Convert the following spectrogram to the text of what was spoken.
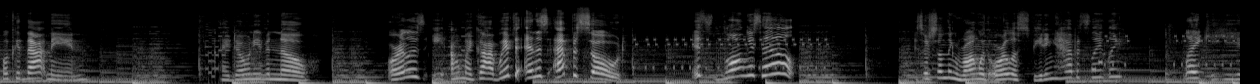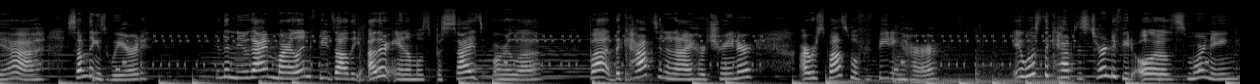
What could that mean? I don't even know. Orla's eat. Oh my god, we have to end this episode! It's long as hell! Is there something wrong with Orla's feeding habits lately? Like, yeah, something's weird. And the new guy, Marlon, feeds all the other animals besides Orla. But the captain and I, her trainer, are responsible for feeding her. It was the captain's turn to feed Orla this morning.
